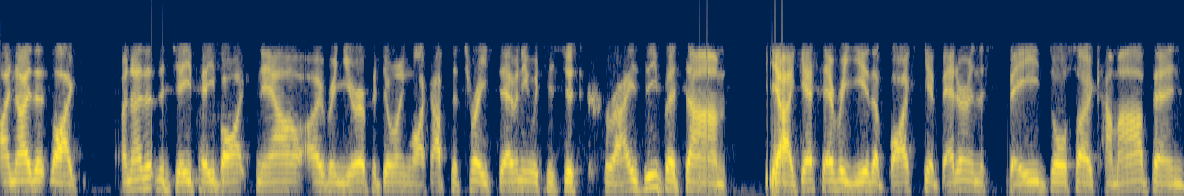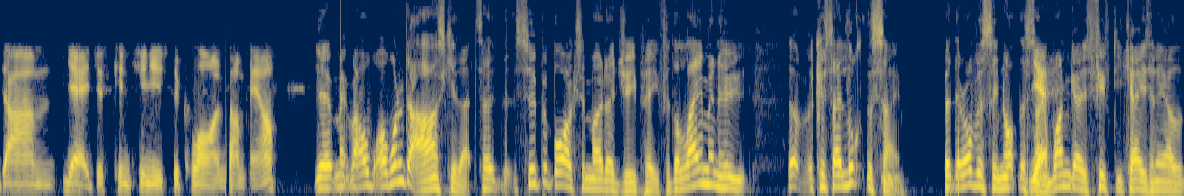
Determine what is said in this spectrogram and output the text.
I know that like I know that the GP bikes now over in Europe are doing like up to 370, which is just crazy. But um, yeah, I guess every year the bikes get better and the speeds also come up, and um, yeah, it just continues to climb somehow. Yeah, mate, I, wanted to ask you that. So, the Superbikes and MotoGP, for the layman who, because they look the same, but they're obviously not the same. Yeah. One goes 50 k's an hour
